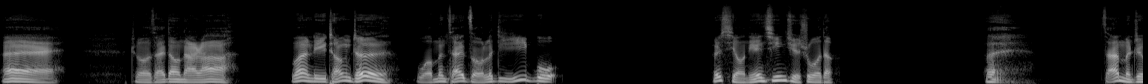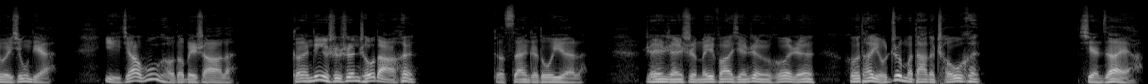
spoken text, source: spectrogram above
哎，这才到哪儿啊？万里长征，我们才走了第一步。”而小年轻却说道：“哎，咱们这位兄弟，一家五口都被杀了，肯定是深仇大恨。可三个多月了，仍然是没发现任何人和他有这么大的仇恨。现在呀。”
